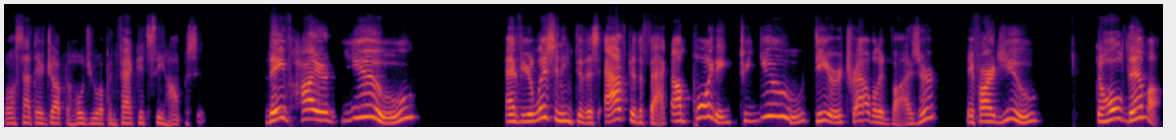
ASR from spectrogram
Well, it's not their job to hold you up. In fact, it's the opposite. They've hired you. And if you're listening to this after the fact, I'm pointing to you, dear travel advisor. They've hired you to hold them up.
